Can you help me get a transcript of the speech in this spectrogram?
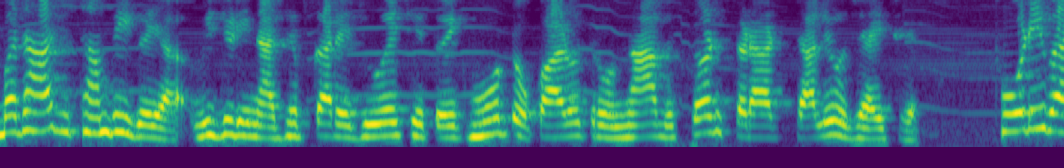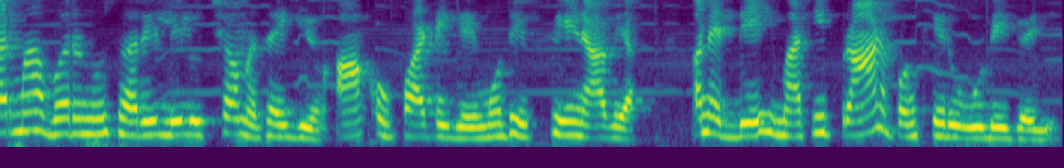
બધા જ થંભી ગયા. વીજળીના ઝબકારે જુએ છે તો એક મોટો કાળોતરો નાગ સડસડાટ ચાલ્યો જાય છે. થોડી વારમાં વરનું શરીર લીલુંછમ થઈ ગયું. આંખો ફાટી ગઈ, મોઢે ફીણ આવ્યા અને દેહમાંથી પ્રાણ પંખેરું ઉડી ગયું.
